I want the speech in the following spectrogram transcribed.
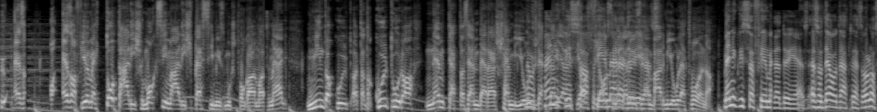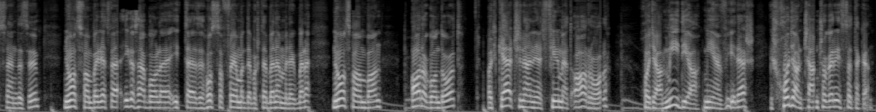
ő, ez, ez a film egy totális, maximális pessimizmust fogalmaz meg, mind a, kult, tehát a kultúra nem tett az emberrel semmi jót, de nem jelenti azt, hogy azt megelőzően bármi jó lett volna. Menjünk vissza a film eredőjéhez. Ez a Deodato, ez orosz rendező, 80-ban, illetve igazából eh, itt ez egy hosszabb folyamat, de most ebben nem megyek bele. 80-ban arra gondolt, hogy kell csinálni egy filmet arról, hogy a média milyen véres, és hogyan csámcsog a részleteken.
